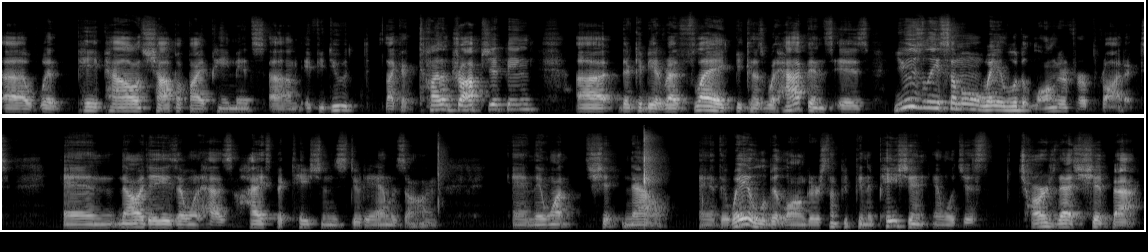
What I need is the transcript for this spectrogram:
uh, with PayPal and Shopify payments, um, if you do like a ton of drop shipping, uh, there could be a red flag because what happens is usually someone will wait a little bit longer for a product. And nowadays, everyone has high expectations due to Amazon and they want shit now. And if they wait a little bit longer, some people get impatient and will just charge that shit back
